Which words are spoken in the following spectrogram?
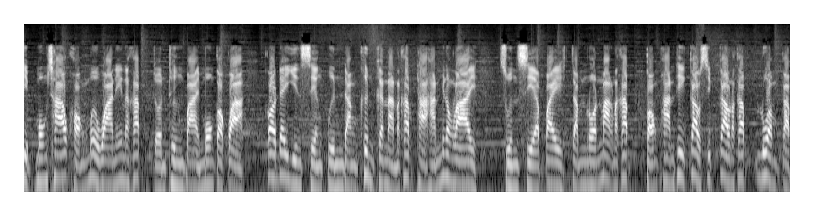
10 โมงเช้าของเมื่อวานนี้นะครับ จนถึงบ่ายโมงกว่าๆก็ได้ยินเสียงปืนดังขึ้นกันนาดนะครับทหารมินองลายสูญเสียไปจำนวนมากนะครับกองพันที่ 99 นะครับ ร่วมกับ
